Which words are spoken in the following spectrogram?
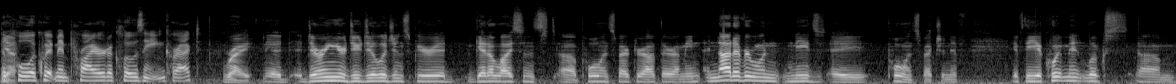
the Yeah. pool equipment prior to closing, correct? Right. Yeah, during your due diligence period, get a licensed uh, pool inspector out there. I mean, and not everyone needs a pool inspection. If if the equipment looks um,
